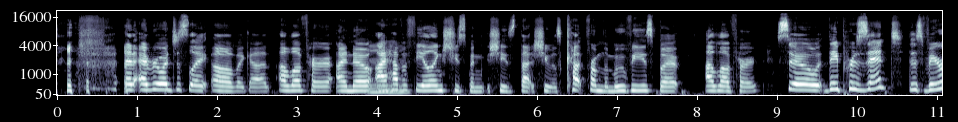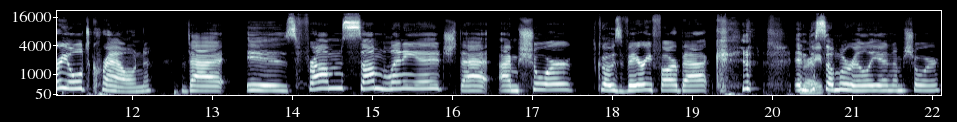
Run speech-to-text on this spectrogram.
and everyone just like, oh my god, I love her. I know I have a mm. feeling she's been she's that she was cut from the movies, but I love her. So they present this very old crown that is from some lineage that I'm sure goes very far back in the Right. Silmarillion, I'm sure.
